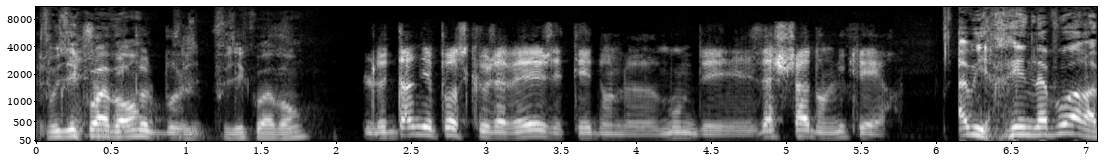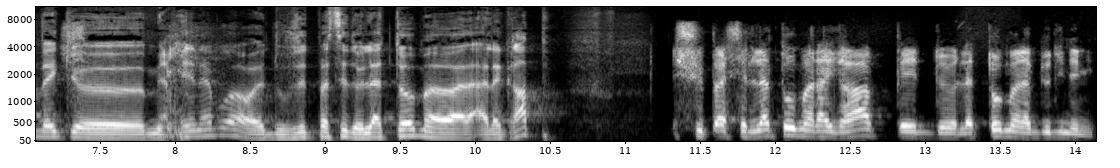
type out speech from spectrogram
Vous faisiez quoi avant Vous faisiez quoi avant Le dernier poste que j'avais, j'étais dans le monde des achats dans le nucléaire. Ah oui, rien à voir avec, euh, mais rien à voir. Vous êtes passé de l'atome à, la grappe. Je suis passé de l'atome à la grappe et de l'atome à la biodynamie.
